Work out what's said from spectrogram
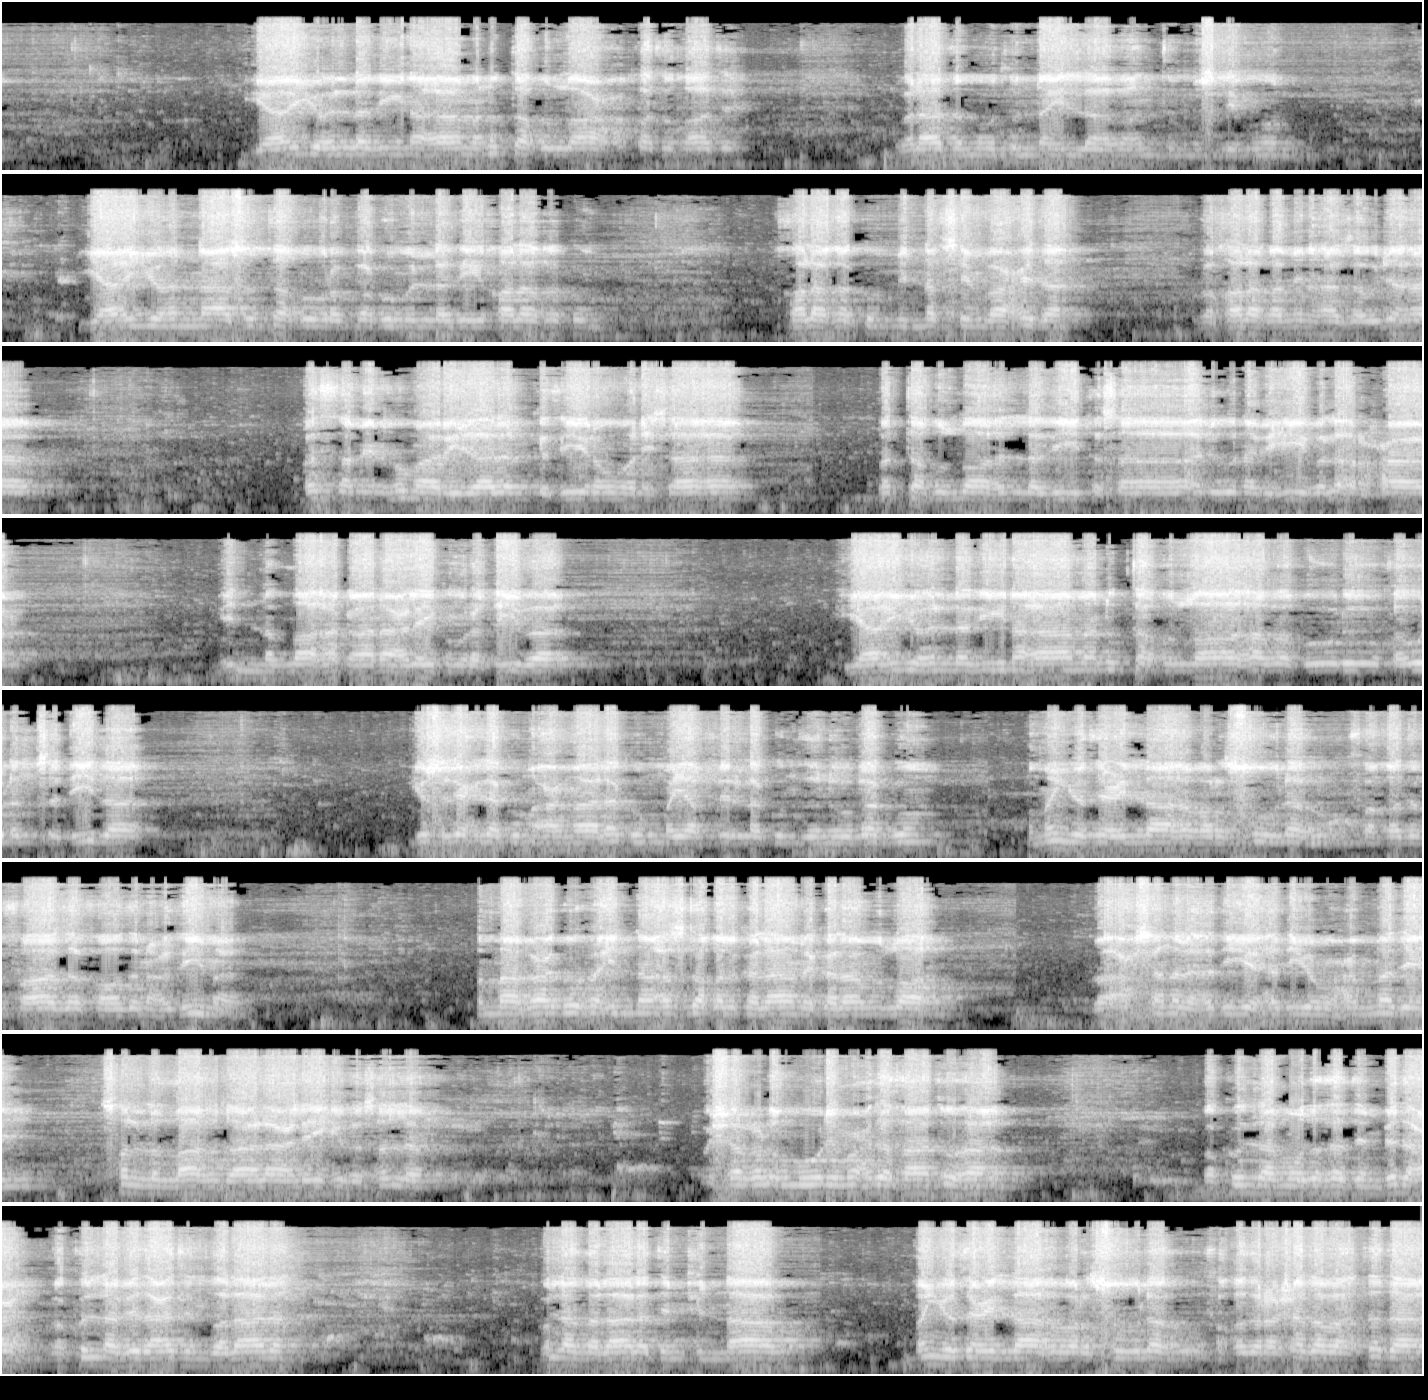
يا أيها الذين آمنوا اتقوا الله حق تقاته. ولا تموتن إلا وأنتم مسلمون. يا أيها الناس اتقوا ربكم الذي خلقكم. خلقكم من نفس واحدة وخلق منها زوجها. بث منهما رجالا كثيرا ونساء. واتقوا الله الذي تساءلون به والأرحام. إن الله كان عليكم رقيبا. يا أيها الذين آمنوا اتقوا الله وقولوا قولا سديدا. يصلح لكم أعمالكم ويغفر لكم ذنوبكم. ومن يثع الله ورسوله فقد فاز فاضا عظيما. أما بعد، فإن أصدق الكلام كلام الله. وأحسن الهدي هدي محمد صلى الله تعالى عليه وسلم. وشر الأمور محدثاتها، وكل محدثة بدعة، وكل بدعة ضلالة، وكل ضلالة في النار. من يطع الله ورسوله فقد رشد واهتدى،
